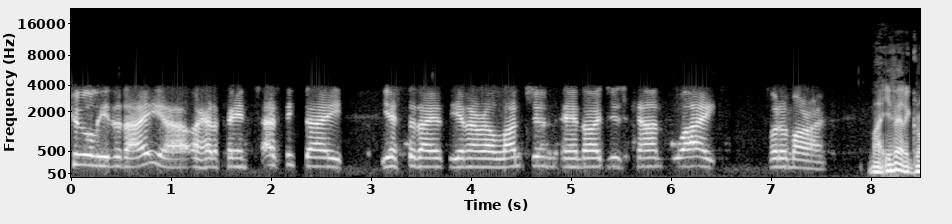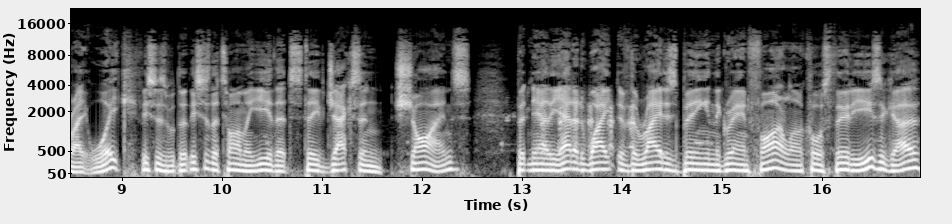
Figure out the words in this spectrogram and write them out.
cool here today. Uh, I had a fantastic day yesterday at the NRL luncheon, and I just can't wait for tomorrow. Mate, you've had a great week. This is the, this is the time of year that Steve Jackson shines. But now the added weight of the Raiders being in the grand final, and of course, 30 years ago,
